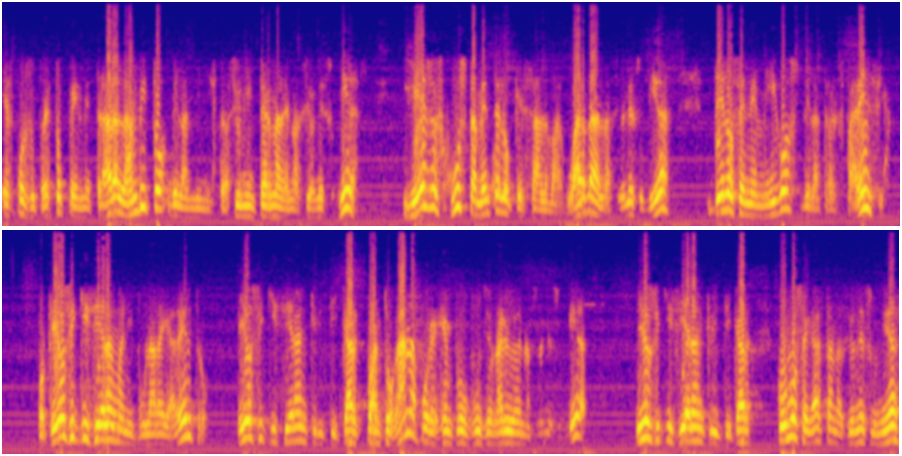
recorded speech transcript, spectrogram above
es, por supuesto, penetrar al ámbito de la Administración Interna de Naciones Unidas. Y eso es justamente lo que salvaguarda a Naciones Unidas de los enemigos de la transparencia. Porque ellos sí quisieran manipular ahí adentro. Ellos sí quisieran criticar cuánto gana, por ejemplo, un funcionario de Naciones Unidas. Ellos sí quisieran criticar cómo se gasta Naciones Unidas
